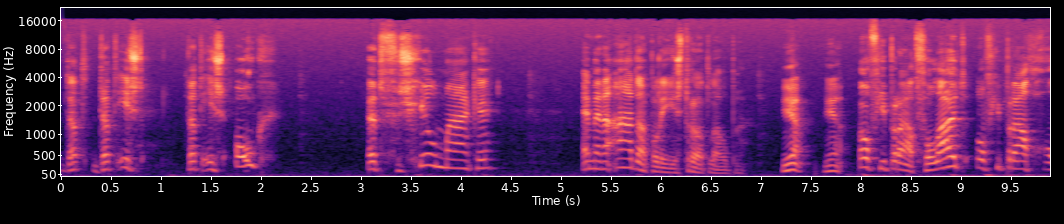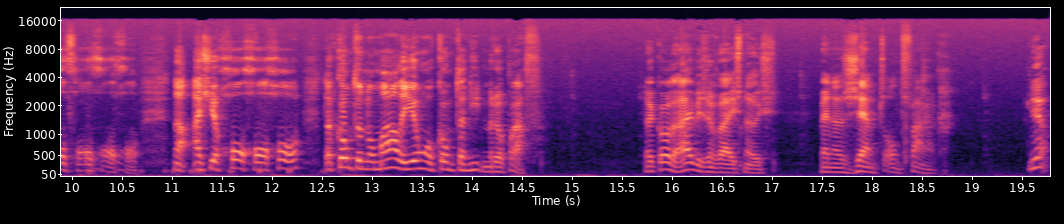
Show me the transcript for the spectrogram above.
dat, dat, is, dat is ook het verschil maken en met een aardappel in je strot lopen. Ja, ja. Of je praat voluit, of je praat ho, ho, ho, ho. Nou, als je ho, ho, ho, dan komt een normale jongen komt er niet meer op af. Dan komt hij weer zijn wijsneus met een zend ontvanger. Ja,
